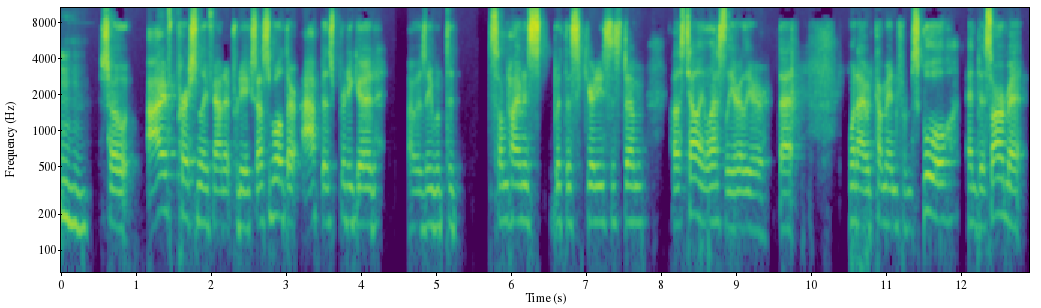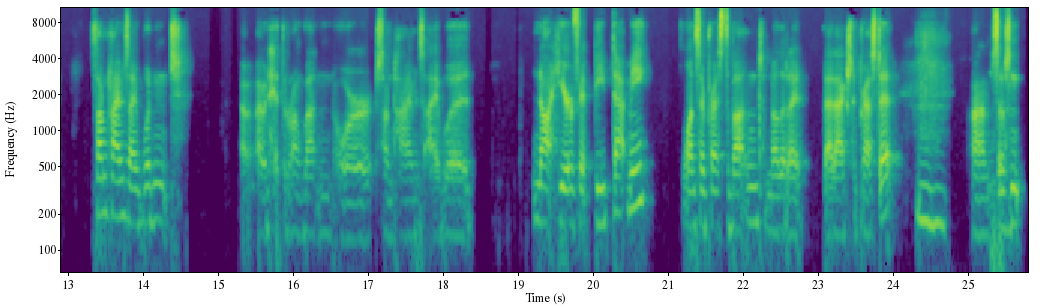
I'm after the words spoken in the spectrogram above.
Mm-hmm. So I've personally found it pretty accessible. Their app is pretty good. I was able to sometimes with the security system. I was telling Leslie earlier that when I would come in from school and disarm it, sometimes I wouldn't, I would hit the wrong button, or sometimes I would not hear if it beeped at me once I pressed the button to know that I that actually pressed it. Mm-hmm. Um, so wasn't,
